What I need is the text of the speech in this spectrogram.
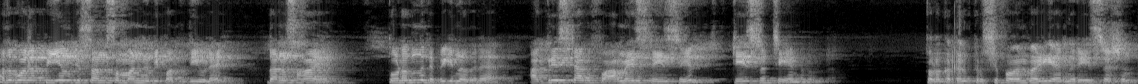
അതുപോലെ പി എം കിസാൻ സമ്മാൻ നിധി പദ്ധതിയുടെ ധനസഹായം തുടർന്ന് ലഭിക്കുന്നതിന് അഗ്രിസ്റ്റാക്ക് ഫാർമേഴ്സ് രജിസ്ട്രിയിൽ രജിസ്റ്റർ ചെയ്യേണ്ടതുണ്ട്. തുടക്കത്തിൽ കൃഷിഭവൻ വഴിയായിരുന്നു രജിസ്ട്രേഷൻ.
